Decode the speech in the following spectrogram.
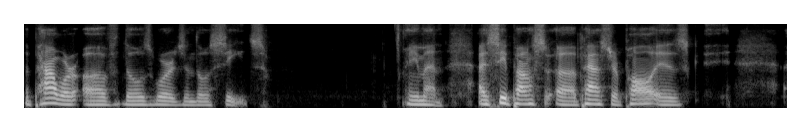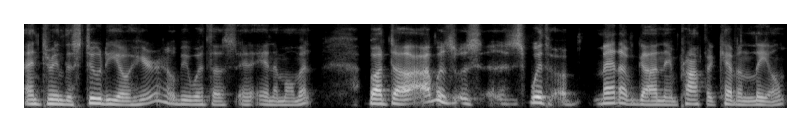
the power of those words and those seeds. Amen. I see Pastor, uh, Pastor Paul is entering the studio here. He'll be with us in, in a moment. But uh, I was, was, with a man of God named Prophet Kevin Leal,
